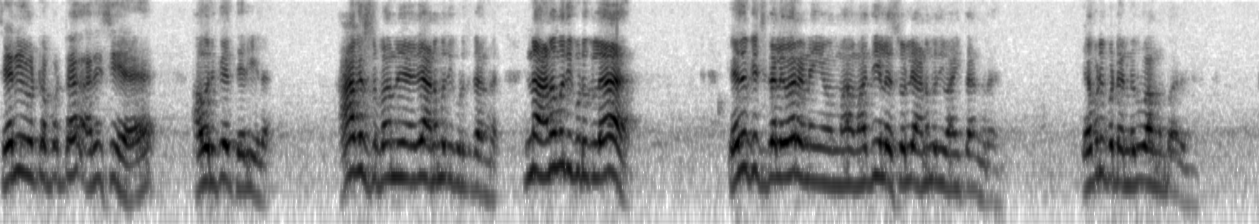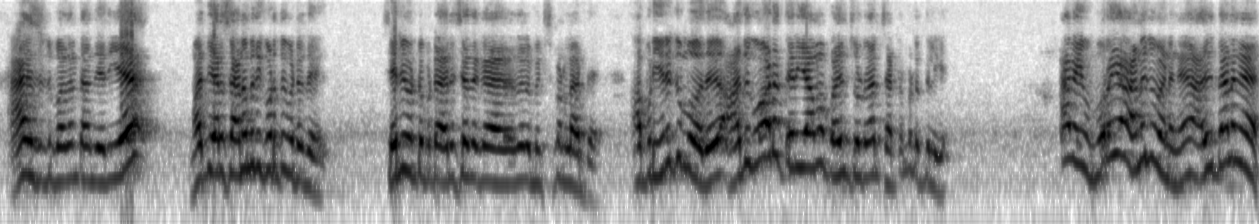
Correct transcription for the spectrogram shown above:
செறியூட்டப்பட்ட அரிசியை அவருக்கே தெரியல. ஆகஸ்ட் பதினஞ்சாந்தேதி அனுமதி கொடுத்துட்டாங்க. இன்னும் அனுமதி கொடுக்கல? எதிர்கட்சி தலைவர் என்னை ம- சொல்லி அனுமதி வாங்கித்தாங்கிறாரு எப்படிப்பட்ட நிர்வாகம் பாருங்க. ஆகஸ்ட் பதினெட்டாம் தேதியே மத்திய அரசு அனுமதி கொடுத்து விட்டது. செறிவூட்டப்பட்ட அரிசி அதை க- இதில் மிக்ஸ் பண்ணலான்ட்டு. அப்படி இருக்கும்போது அது கூட தெரியாம பதில் சொல்றாரு சட்டமன்றத்திலேயே. ஆக முறையாக முறையா அணுக வேணுங்க அதுக்கு தானுங்க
